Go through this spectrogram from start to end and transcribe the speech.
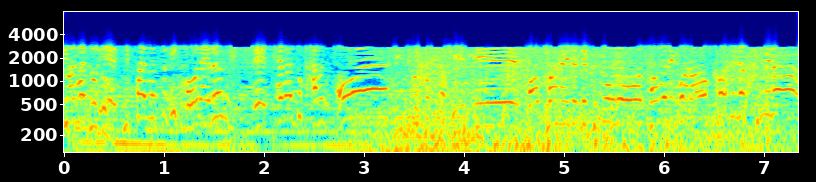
마지훈 선수. 예, 뒷발로 뜨기 전에는 예, 테라도 가는 어. 이제 버퍼에 있는데 그쪽으로 정원이과 러커이 잡힙니다.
